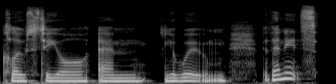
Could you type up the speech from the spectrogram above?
close to your um your womb. But then it's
